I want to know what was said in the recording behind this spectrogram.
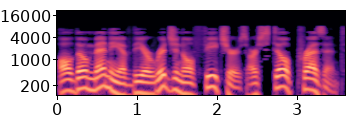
although many of the original features are still present.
